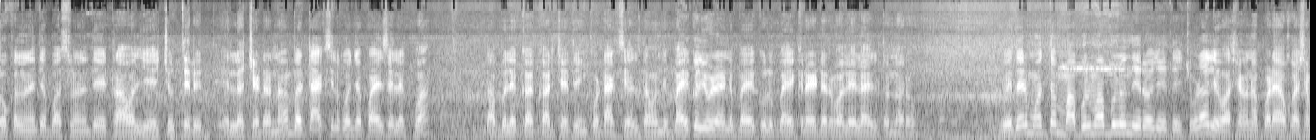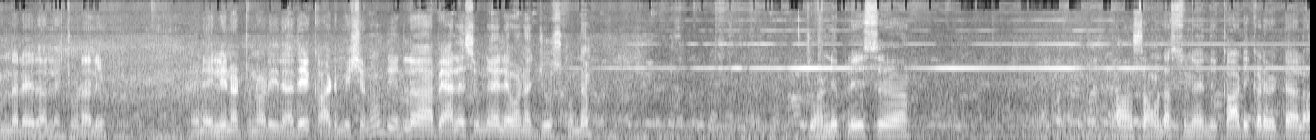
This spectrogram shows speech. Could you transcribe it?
లోకల్ అయితే బస్సులో అయితే ట్రావెల్ చేయొచ్చు తిరిగి వెళ్ళొచ్చేటన్నా. బట్ ట్యాక్సీలు కొంచెం పైసలు ఎక్కువ. డబ్బులు ఎక్కువ ఖర్చు అయితే ఇంకో ట్యాక్సీ వెళ్తూ ఉంది. బైకులు చూడండి బైకులు బైక్ రైడర్ వాళ్ళు ఎలా వెళ్తున్నారు. వెదర్ మొత్తం మబ్బులు మబ్బులు ఉంది ఈరోజు అయితే చూడాలి వర్షం ఏమైనా పడే అవకాశం ఉందా లేదా చూడాలి. ఆయన వెళ్ళినట్టున్నాడు. ఇది అదే కార్డు మిషన్ దీంట్లో బ్యాలెన్స్ ఉన్నాయో లేవో చూసుకుందాం. చూడండి ప్లేస్ సౌండ్ వస్తుంది కార్డు ఇక్కడ పెట్టాలా?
